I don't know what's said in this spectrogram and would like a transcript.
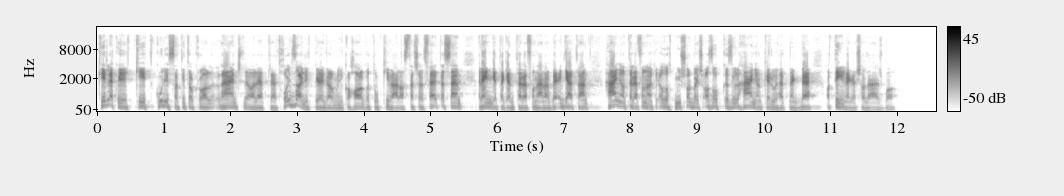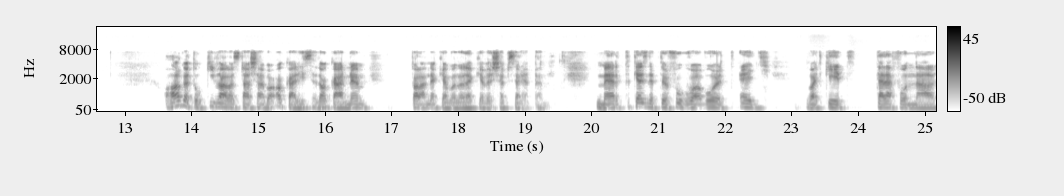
Kérlek, hogy egy két kulisszatitokról ráncs le a leplet. Hogy zajlik például mondjuk a hallgatók kiválasztása? Felteszem, rengetegen telefonálnak be. Egyáltalán hányan telefonálnak egy adott műsorba, és azok közül hányan kerülhetnek be a tényleges adásba? A hallgatók kiválasztásába akár hiszed, akár nem, talán nekem van a legkevesebb szerepem. Mert kezdettől fogva volt egy vagy két telefonnál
